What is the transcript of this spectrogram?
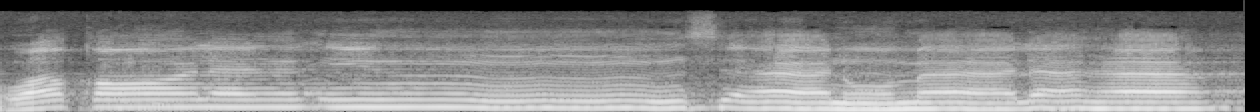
وقال الإنسان ما لها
